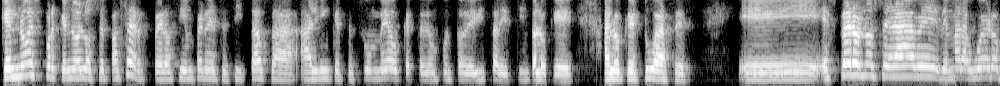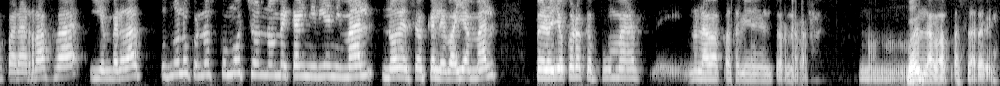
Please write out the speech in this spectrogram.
que no es porque no lo sepa hacer, pero siempre necesitas a, alguien que te sume o que te dé un punto de vista distinto a lo que, a lo que tú haces. Eh, espero no ser ave de mal agüero para Rafa y en verdad, pues no lo conozco mucho, no me cae ni bien ni mal, no deseo que le vaya mal, pero yo creo que Pumas eh, no la va a pasar bien en el torneo, no, la va a pasar bien.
